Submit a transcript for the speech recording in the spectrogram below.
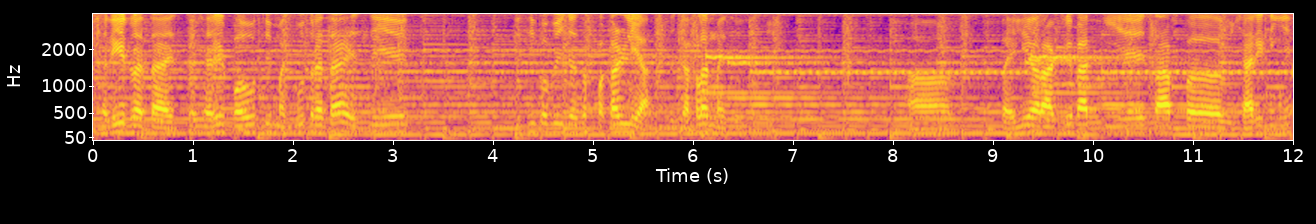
शरीर रहता है, इसका शरीर बहुत ही मज़बूत रहता है, इसलिए किसी को भी जैसा पकड़ लिया तो जकड़न महसूस होती है। और पहली और आखिरी बात कि ये सांप विषारी नहीं है,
